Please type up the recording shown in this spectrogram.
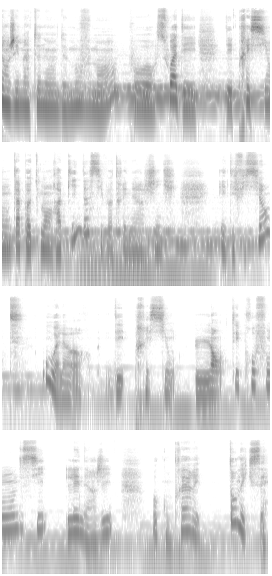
Changez maintenant de mouvement pour soit des, des pressions, tapotements rapides si votre énergie est déficiente, ou alors des pressions lentes et profondes si l'énergie, au contraire, est en excès.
